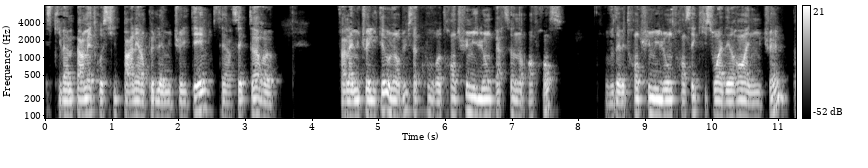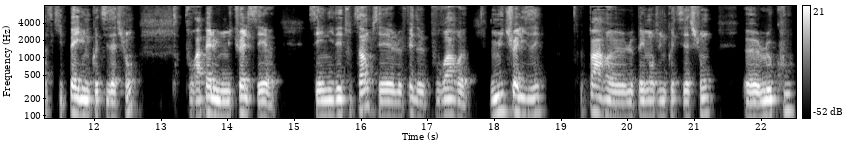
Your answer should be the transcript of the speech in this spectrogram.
Ce qui va me permettre aussi de parler un peu de la mutualité. C'est un secteur, euh, enfin la mutualité aujourd'hui, ça couvre 38 millions de personnes en, France. vous avez 38 millions de Français qui sont adhérents à une mutuelle parce qu'ils payent une cotisation. Pour rappel, une mutuelle, c'est c'est une idée toute simple, c'est le fait de pouvoir mutualiser par le paiement d'une cotisation le coût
